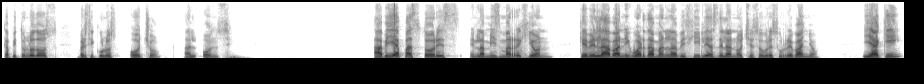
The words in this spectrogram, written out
capítulo 2, versículos 8 al 11. Había pastores en la misma región que velaban y guardaban las vigilias de la noche sobre su rebaño. Y aquí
